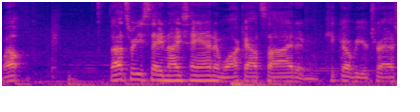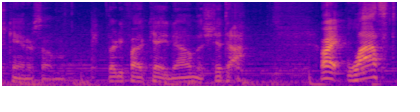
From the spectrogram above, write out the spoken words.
Well, that's where you say nice hand and walk outside and kick over your trash can or something. 35k down the shitta. All right, last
